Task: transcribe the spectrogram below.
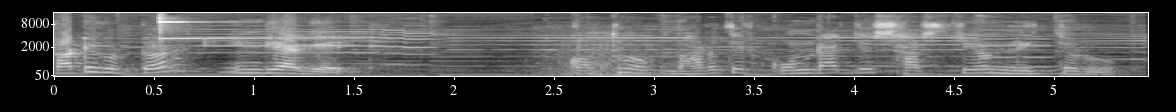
সঠিক উত্তর, ইন্ডিয়া গেট। কথক, ভারতের কোন রাজ্যের শাস্ত্রীয় নৃত্যরূপ?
